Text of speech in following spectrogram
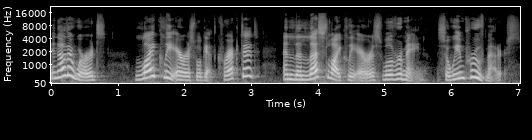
In other words, likely errors will get corrected and the less likely errors will remain. So we improve matters.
